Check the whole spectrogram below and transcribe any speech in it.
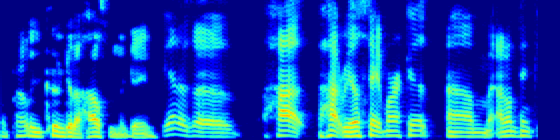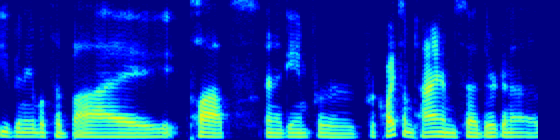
Apparently, you couldn't get a house in the game. Yeah, there's a hot hot real estate market. Um, I don't think you've been able to buy plots in a game for for quite some time. So they're gonna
